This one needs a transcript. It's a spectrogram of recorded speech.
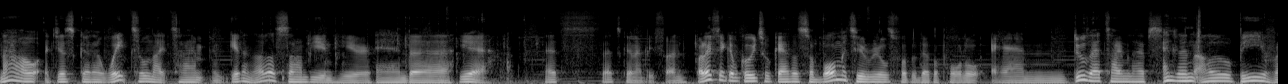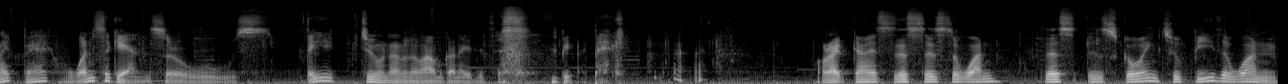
Now, I just gotta wait till nighttime and get another zombie in here. And, uh, yeah. That's that's gonna be fun. But I think I'm going to gather some more materials for the nether portal and do that time lapse. And then I'll be right back once again. So stay tuned. I don't know how I'm gonna edit this. be right back. Alright guys, this is the one. This is going to be the one.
